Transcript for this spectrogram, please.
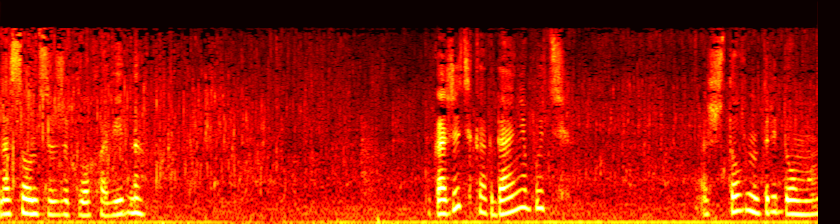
На солнце уже плохо видно. Покажите когда-нибудь, что внутри дома.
